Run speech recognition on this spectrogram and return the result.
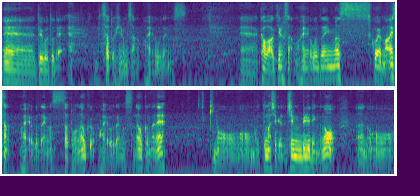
えー、ということで佐藤ひろみさんおはようございます、えー、川明さんおはようございます。小山愛さんおはようございます。佐藤直君おはようございます。直君がね昨日も言ってましたけどチームビルディングのあの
